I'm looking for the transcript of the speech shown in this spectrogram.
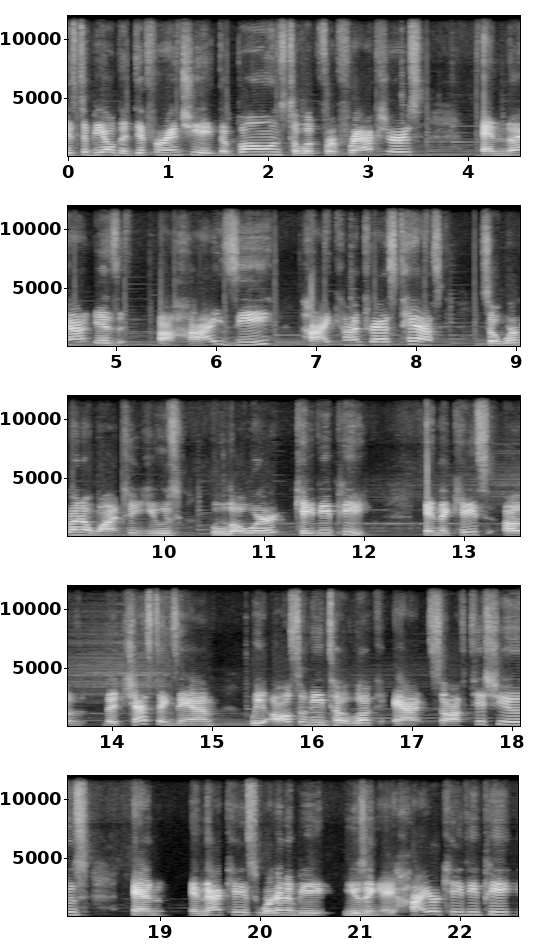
is to be able to differentiate the bones, to look for fractures, and that is a high Z, high contrast task, so we're going to want to use lower KVP. In the case of the chest exam, we also need to look at soft tissues. And in that case, we're going to be using a higher KVP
